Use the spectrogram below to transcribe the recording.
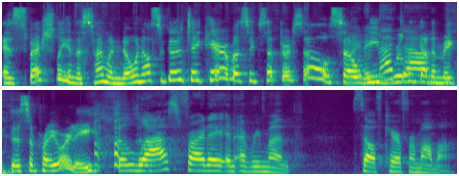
especially in this time when no one else is going to take care of us except ourselves. So we really got to make this a priority. the last Friday in every month, self care for mama.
